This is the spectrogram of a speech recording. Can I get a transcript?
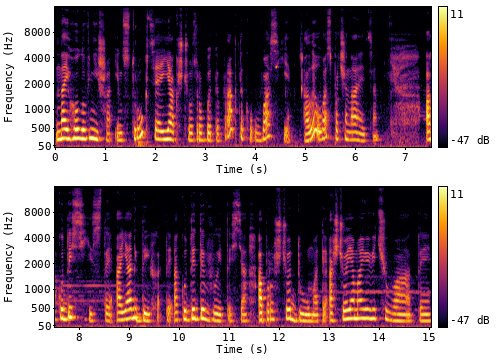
найголовніша інструкція, як що зробити практику, у вас є. Але у вас починається. А куди сісти, а як дихати, а куди дивитися, а про що думати, а що я маю відчувати,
